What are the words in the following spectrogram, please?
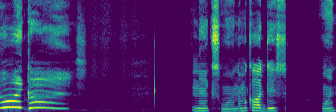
Oh my gosh. Next one. I'm gonna call this one.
